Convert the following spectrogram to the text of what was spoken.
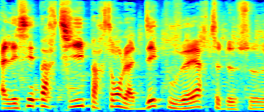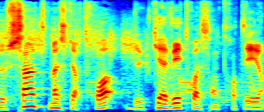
Allez, c'est parti, partons à la découverte de ce Saint Master 3 de KV331.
